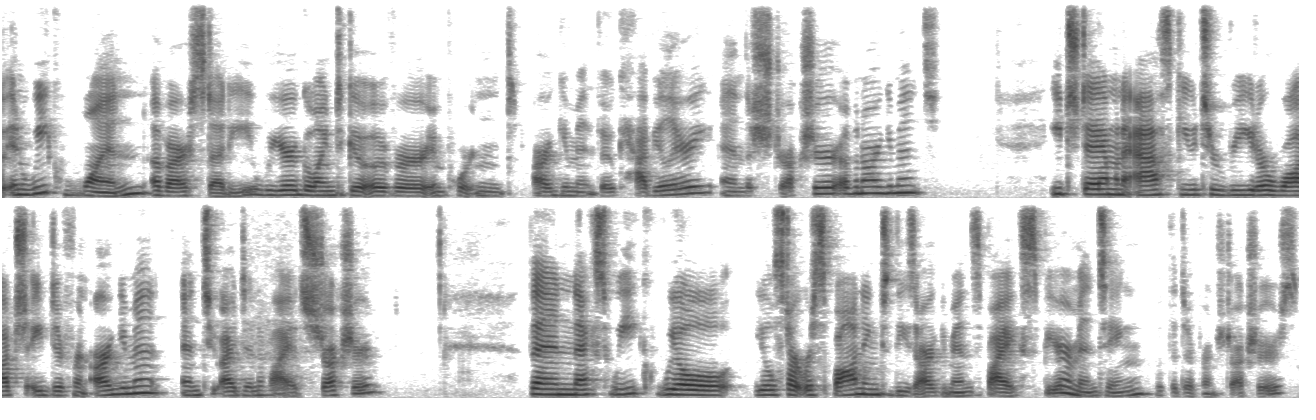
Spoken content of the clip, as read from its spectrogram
in week one of our study, we are going to go over important argument vocabulary and the structure of an argument. Each day, I'm going to ask you to read or watch a different argument and to identify its structure. Then next week, we'll you'll start responding to these arguments by experimenting with the different structures.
